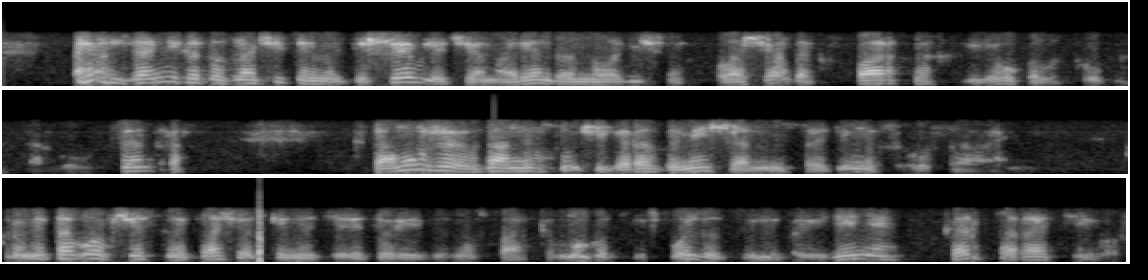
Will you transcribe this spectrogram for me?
Для них это значительно дешевле, чем аренда аналогичных площадок в парках или около крупных торговых центров. К тому же в данном случае гораздо меньше административных согласований. Кроме того, общественные площадки на территории бизнес-парка могут использоваться для проведения корпоративов.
